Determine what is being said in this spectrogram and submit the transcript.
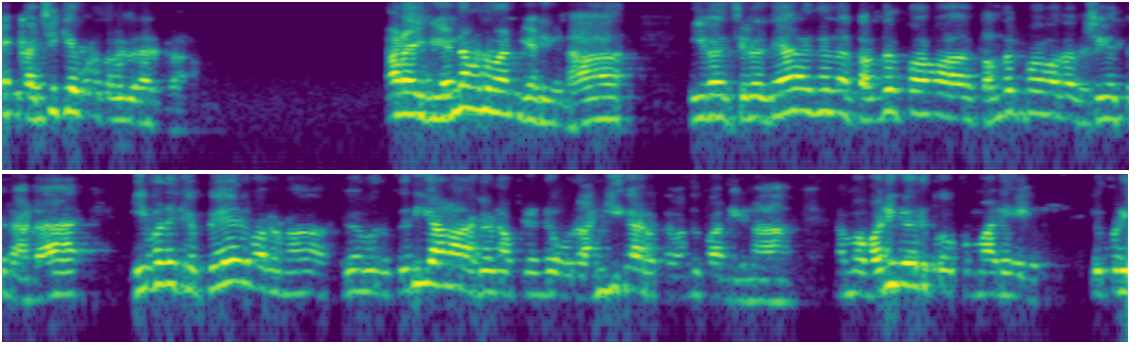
ஏன் கட்சிக்கே கூட தலைவரா இருக்கான்? ஆனா இவன் என்ன பண்ணுவான்னு கேட்டீங்கன்னா இவன் சில நேரங்கள்ல சந்தர்ப்பவா சந்தர்ப்பவாத விஷயத்தினால இவனுக்கு பேர் வரணும் இவன் ஒரு பெரிய ஆளாகணும் அப்படின்ற ஒரு அங்கீகாரத்தை வந்து பாத்தீங்கன்னா நம்ம வடிவேடு கோப்பு மாதிரி இப்படி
